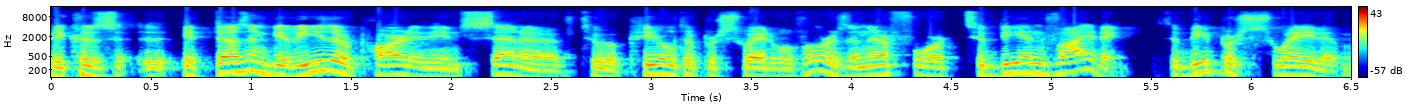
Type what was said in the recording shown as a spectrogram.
because it doesn't give either party the incentive to appeal to persuadable voters and therefore to be inviting, to be persuasive.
